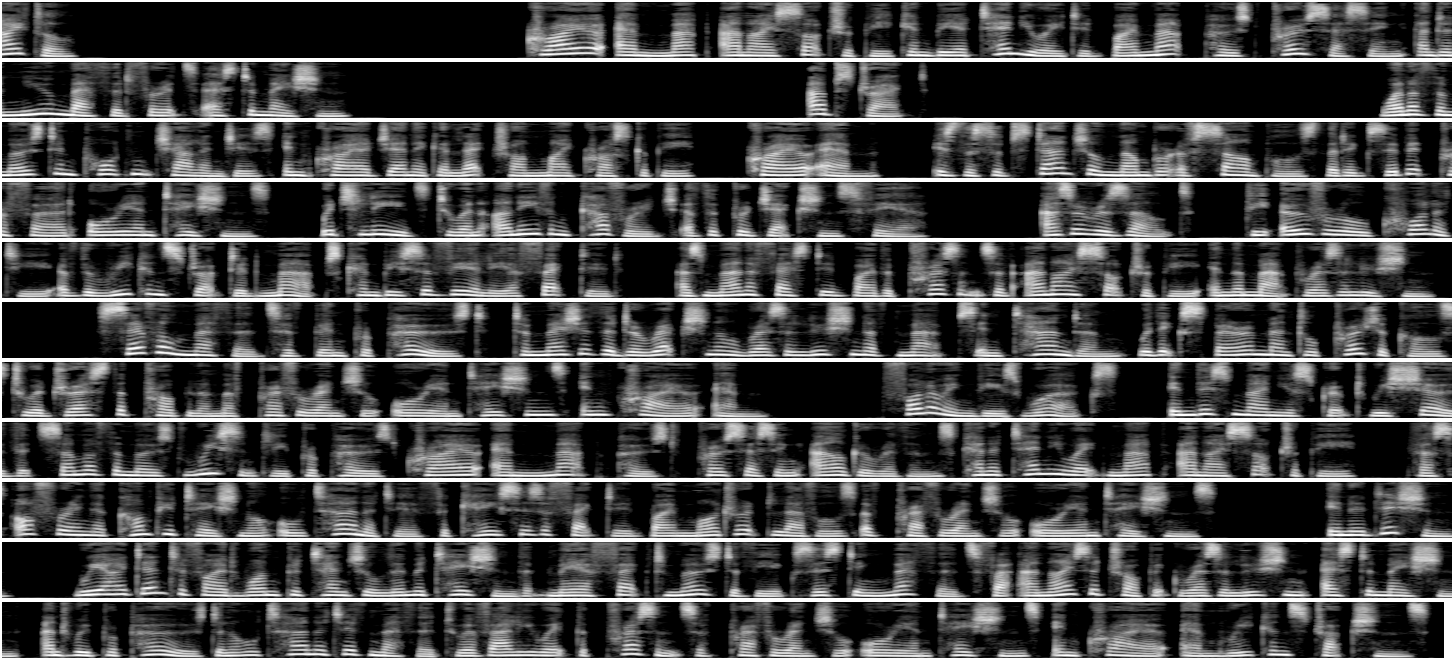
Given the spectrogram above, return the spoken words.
Title Cryo-EM map anisotropy can be attenuated by map post-processing and a new method for its estimation. Abstract One of the most important challenges in cryogenic electron microscopy, cryo-EM, is the substantial number of samples that exhibit preferred orientations, which leads to an uneven coverage of the projection sphere. As a result, the overall quality of the reconstructed maps can be severely affected, as manifested by the presence of anisotropy in the map resolution. Several methods have been proposed to measure the directional resolution of maps in tandem with experimental protocols to address the problem of preferential orientations in cryo-EM. Following these works, in this manuscript we show that some of the most recently proposed cryo-EM map post-processing algorithms can attenuate map anisotropy, thus offering a computational alternative for cases affected by moderate levels of preferential orientations. In addition, we identified one potential limitation that may affect most of the existing methods for anisotropic resolution estimation, and we proposed an alternative method to evaluate the presence of preferential orientations in cryo-EM reconstructions.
